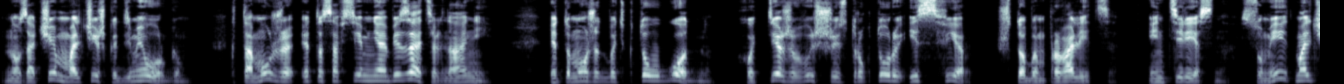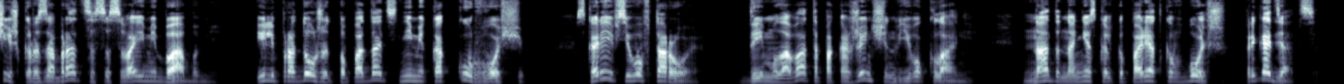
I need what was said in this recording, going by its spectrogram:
Но зачем мальчишка демиургам? К тому же это совсем не обязательно они. Это может быть кто угодно, хоть те же высшие структуры из сфер, чтобы им провалиться. Интересно, сумеет мальчишка разобраться со своими бабами или продолжит попадать с ними как кур в ощупь? Скорее всего, второе. Да и маловато пока женщин в его клане. Надо на несколько порядков больше, пригодятся.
